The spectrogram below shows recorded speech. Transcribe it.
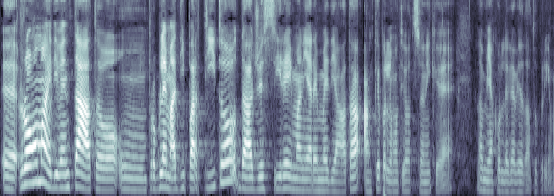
Eh, Roma è diventato un problema di partito da gestire in maniera immediata, anche per le motivazioni che la mia collega vi ha dato prima.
